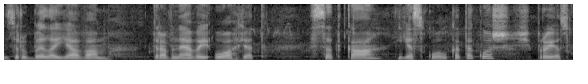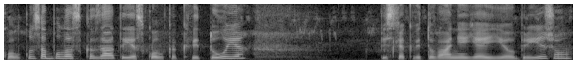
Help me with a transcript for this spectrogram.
Зробила я вам травневий огляд садка, ясколка також. Про ясколку забула сказати. Ясколка квітує. Після квітування я її обріжу.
